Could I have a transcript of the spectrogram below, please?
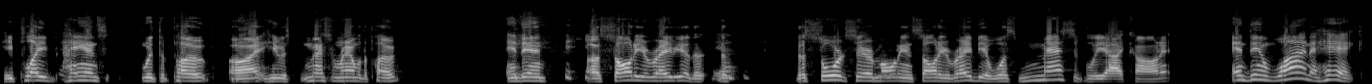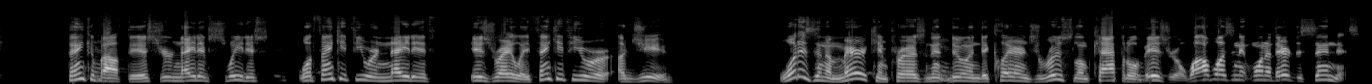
He played hands with the Pope. All right, he was messing around with the Pope, and then uh, Saudi Arabia, the, yeah. the the sword ceremony in Saudi Arabia was massively iconic. And then why in the heck? Think yeah. about this. You're native Swedish. Well, think if you were native Israeli. Think if you were a Jew. What is an American president yeah. doing declaring Jerusalem capital of mm. Israel? Why wasn't it one of their descendants?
